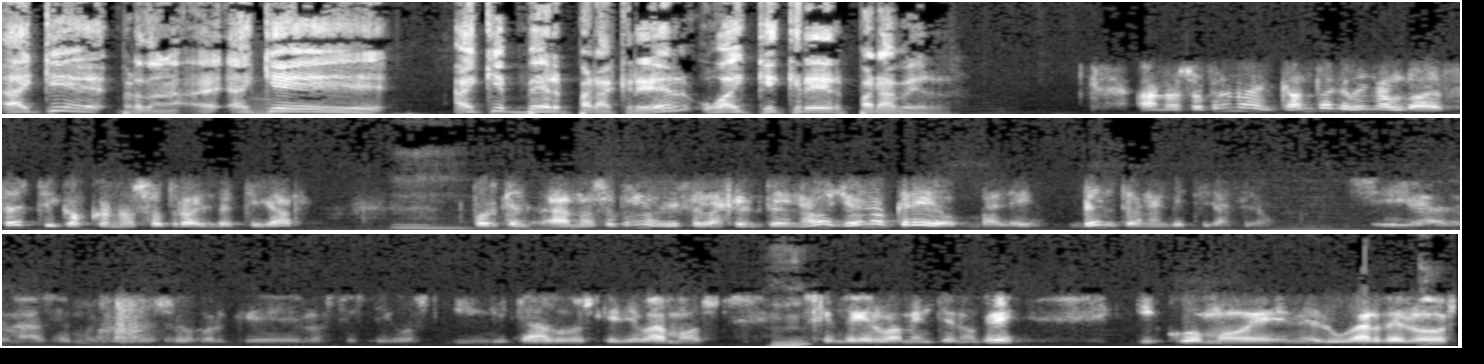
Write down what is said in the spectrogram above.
Hay que, perdona, hay- hay que, hay que ver para creer o hay que creer para ver. A nosotros nos encanta que vengan los escépticos con nosotros a investigar. Porque a nosotros nos dice la gente, no, yo no creo. Vale, vente a una investigación. Sí, además es muy curioso porque los testigos invitados que llevamos, es gente que normalmente no cree. Y como en el lugar de los,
